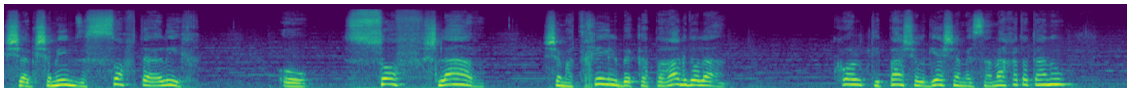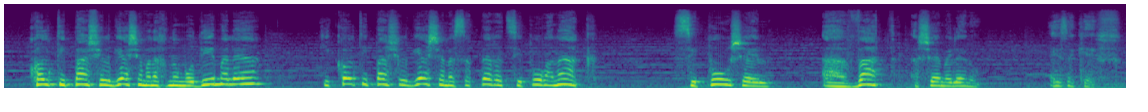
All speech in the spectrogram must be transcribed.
שהגשמים זה סוף תהליך, או סוף שלב שמתחיל בכפרה גדולה. כל טיפה של גשם משמחת אותנו, כל טיפה של גשם אנחנו מודים עליה, כי כל טיפה של גשם מספרת סיפור ענק, סיפור של אהבת השם אלינו. איזה כיף.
